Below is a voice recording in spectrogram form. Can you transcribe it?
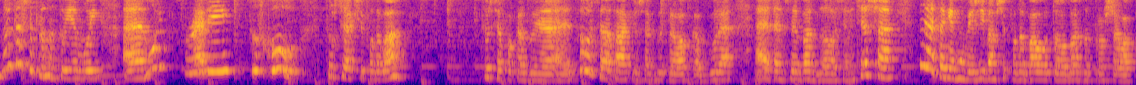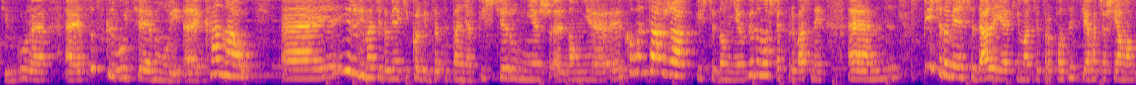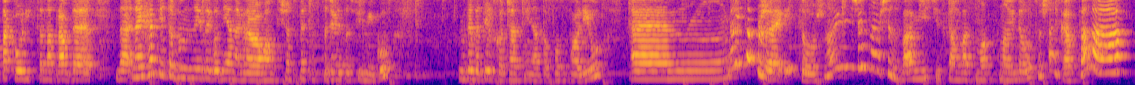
No i tak się prezentuje mój, e, mój ready to school. Córcia jak się podoba? Córcia pokazuje, e, córcia, tak, już jak zwykle łapka w górę, e, także bardzo się cieszę. E, tak jak mówię, jeżeli Wam się podobało, to bardzo proszę łapki w górę. Subskrybujcie mój kanał. Jeżeli macie do mnie jakiekolwiek zapytania, piszcie również do mnie w komentarzach, piszcie do mnie w wiadomościach prywatnych. Piszcie do mnie jeszcze dalej, jakie macie propozycje, chociaż ja mam taką listę naprawdę, na, najchętniej to bym jednego dnia nagrała Wam 1500-900 filmików gdyby tylko czas mi na to pozwolił. No i dobrze, i cóż, no i żegnam się z Wami, ściskam Was mocno i do usłyszonka. Pa!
